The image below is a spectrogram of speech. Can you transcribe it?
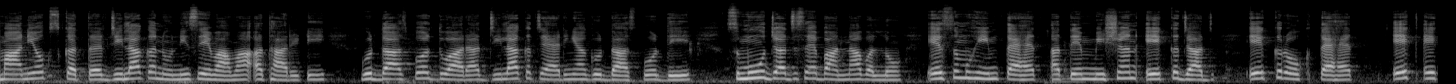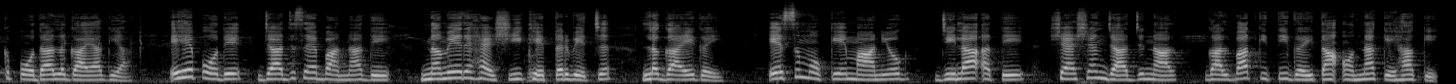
ਮਾਨਯੋਗ ਸਕੱਤਰ, ਜ਼ਿਲ੍ਹਾ ਕਾਨੂੰਨੀ ਸੇਵਾਵਾਂ ਅਥਾਰਟੀ ਗੁਰਦਾਸਪੁਰ ਦੁਆਰਾ ਜ਼ਿਲ੍ਹਾ ਕਚਹਿਰੀਆਂ ਗੁਰਦਾਸਪੁਰ ਦੇ ਸਮੂਹ ਜੱਜ ਸਹਿਬਾਨਾਂ ਵੱਲੋਂ ਇਸ ਮੁਹਿੰਮ ਤਹਿਤ ਅਤੇ ਮਿਸ਼ਨ ਇੱਕ ਜੱਜ, ਇੱਕ ਰੁੱਖ ਤਹਿਤ ਇੱਕ ਇੱਕ ਪੌਦਾ ਲਗਾਇਆ ਗਿਆ। ਇਹ ਪੌਦੇ ਜੱਜ ਸਹਿਬਾਨਾਂ ਦੇ ਨਵੇਂ ਰਹਿائشੀ ਖੇਤਰ ਵਿੱਚ ਲਗਾਏ ਗਏ। ਇਸ ਮੌਕੇ ਮਾਨਯੋਗ ਜ਼ਿਲ੍ਹਾ ਅਤੇ ਸੈਸ਼ਨ ਜੱਜ ਨਾਲ ਗੱਲਬਾਤ ਕੀਤੀ ਗਈ ਤਾਂ ਉਹਨਾਂ ਕਿਹਾ ਕਿ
